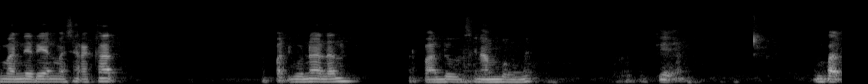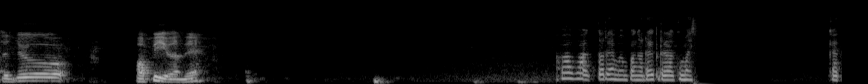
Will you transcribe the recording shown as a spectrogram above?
kemandirian masyarakat tepat guna dan terpadu sinambung ya. Oke. 47 kopi kan ya. Apa faktor yang mempengaruhi perilaku masyarakat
